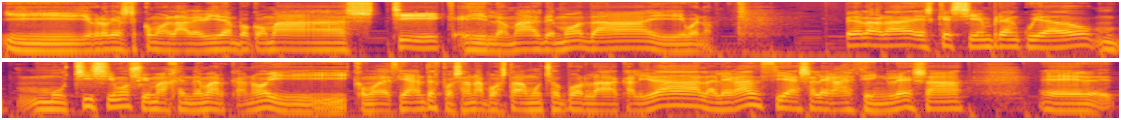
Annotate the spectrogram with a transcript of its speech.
Y yo creo que es como la bebida un poco más chic y lo más de moda y bueno. Pero la verdad es que siempre han cuidado muchísimo su imagen de marca, ¿no? Y, como decía antes, pues han apostado mucho por la calidad, la elegancia, esa elegancia inglesa, eh,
